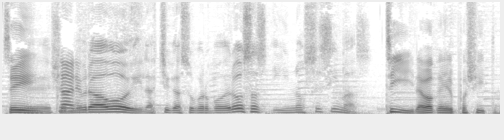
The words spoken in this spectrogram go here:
Sí, eh, Claro. Bravo y las chicas superpoderosas y no sé si más. sí, la vaca y el pollito.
